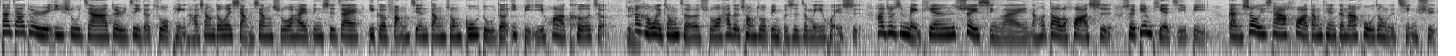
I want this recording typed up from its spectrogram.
大家对于艺术家对于自己的作品，好像都会想象说，他一定是在一个房间当中孤独的一笔一画刻着。但横尾中则说，他的创作并不是这么一回事，他就是每天睡醒来，然后到了画室，随便撇几笔，感受一下画当天跟他互动的情绪。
